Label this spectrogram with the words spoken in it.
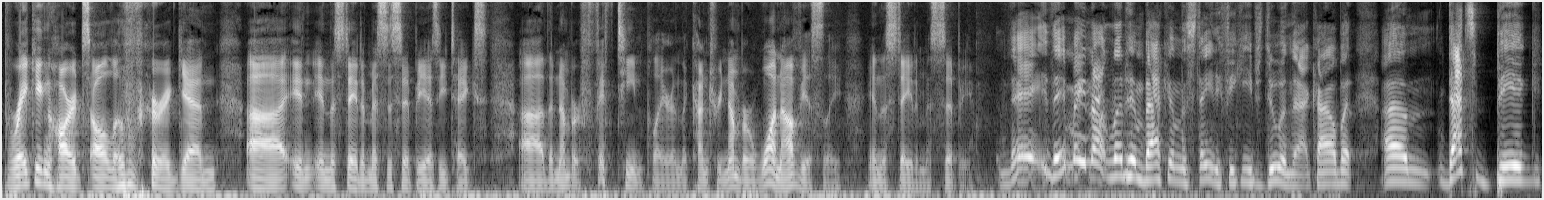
breaking hearts all over again uh, in in the state of Mississippi as he takes uh, the number 15 player in the country, number one, obviously, in the state of Mississippi. They they may not let him back in the state if he keeps doing that, Kyle. But um, that's big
